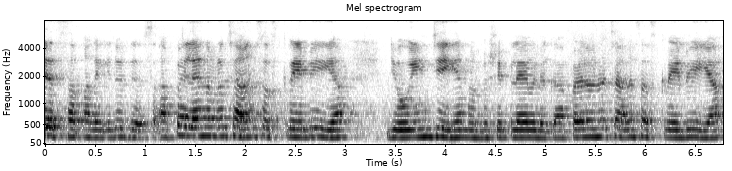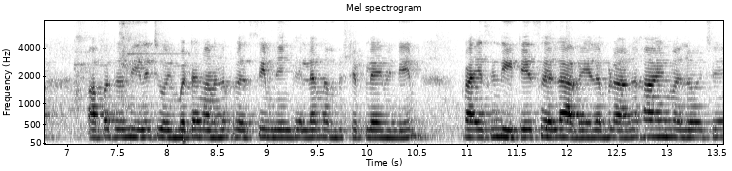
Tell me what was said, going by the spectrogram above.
രസം അതെ ഇതൊരു രസം. അപ്പോൾ എല്ലാവരും നമ്മുടെ ചാനൽ സബ്സ്ക്രൈബ് ചെയ്യുക ജോയിൻ ചെയ്യുക മെമ്പർഷിപ്പ് ലൈവ് എടുക്കുക അപ്പോൾ നമ്മുടെ ചാനൽ സബ്സ്ക്രൈബ് ചെയ്യുക അപ്പോൾ അത് നീല ജോയിൻ ബട്ടൺ കാണുന്ന പ്രസ് ചെയ്യും. നിങ്ങൾക്ക് എല്ലാ മെമ്പർഷിപ്പ് ലൈവിന്റെയും പ്രൈസും ഡീറ്റെയിൽസും എല്ലാം അവൈലബിൾ ആണ്. ഹായ് മനോജ്.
